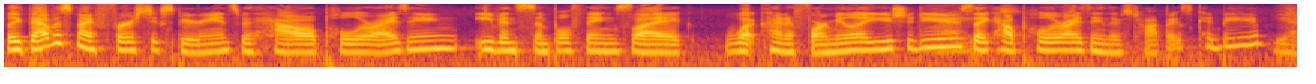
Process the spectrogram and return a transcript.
like that was my first experience with how polarizing even simple things like what kind of formula you should use, right. like how polarizing those topics could be. Yeah.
